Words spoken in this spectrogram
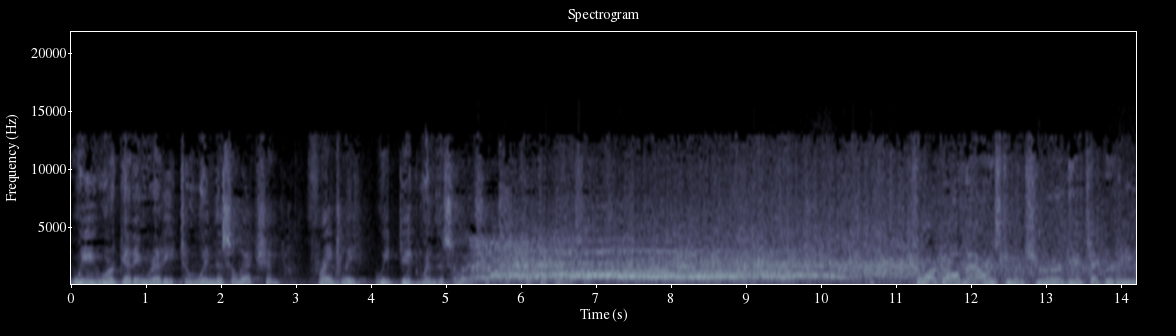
We were getting ready to win this election. Frankly, we did win this election. We did win this election. So our goal now is to ensure the integrity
